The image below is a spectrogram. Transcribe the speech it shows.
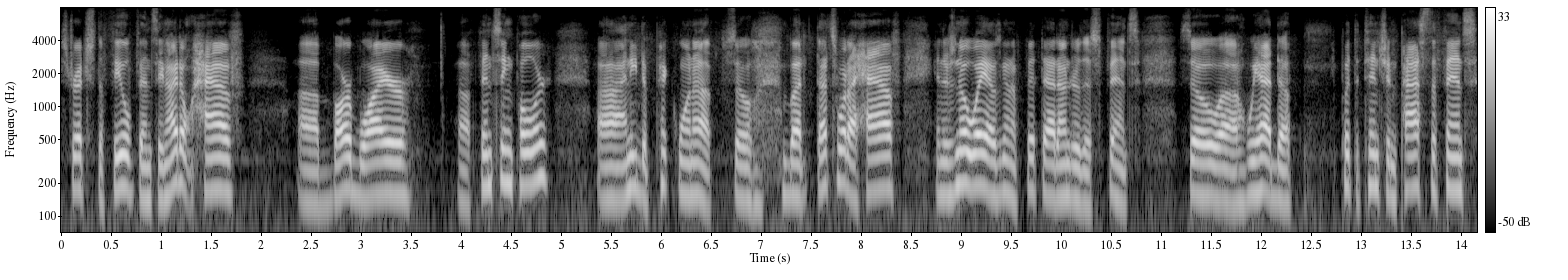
stretch the field fencing. I don't have a barbed wire uh, fencing puller. Uh, I need to pick one up. So, but that's what I have, and there's no way I was going to fit that under this fence. So uh, we had to put the tension past the fence,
